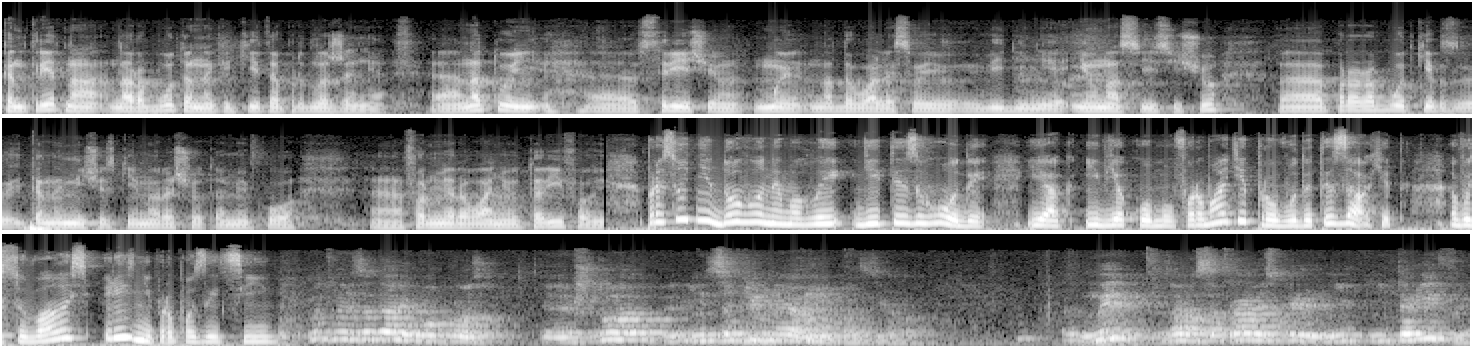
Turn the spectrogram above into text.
конкретно наработаны какие-то предложения. Э, На той э, встрече мы надавали свое видение, и у нас есть еще э, проработки с экономическими расчетами по э, формированию тарифов. Присутні довго не могли дійти згоди, як і в якому форматі проводити захід. Висувались різні пропозиції. Вот вы задали вопрос, э, что инициативная группа мы зараз собрались зібрались не не тарифы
